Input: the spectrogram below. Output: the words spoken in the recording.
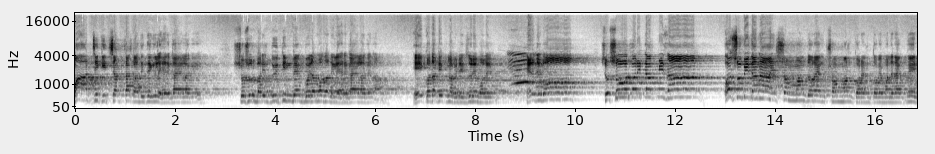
মার চিকিৎসার টাকা দিতে গেলে এর গায়ে লাগে। শ্বশুর বাড়ির দুই তিন ব্যাগ বইরা মজা নিলে এর গায়ে লাগে না। এই কথা ঠিক না বেঠিক জোরে বলে, এর যুবক শ্বশুর বাড়িতে আপনি যান। অসুবিধা নাই, সম্মান ধরেন, সম্মান করেন, তবে মনে রাখবেন,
